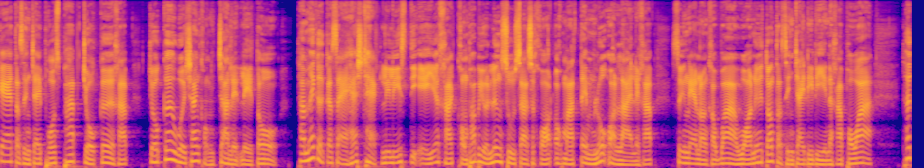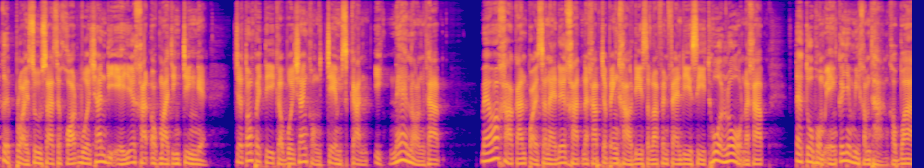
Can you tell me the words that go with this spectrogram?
แกตัดสินใจโพสต์ภาพโจ๊กเกอร์ครับ โจ๊กเกอร์เวอร์ชันของจาเรดเลโตทำให้เกิดกระแส Hashtag Release the Ayer Cut ของภาพยนตร์เรื่อง Suicide Squad ออกมาเต็มโลกออนไลน์เลยครับ ซึ่งแน่นอนครับว่า Warner ต้องตัดสินใจดีๆนะครับ เพราะว่าถ้าเกิดปล่อย Suicide Squad เวอร์ชัน The Ayer Cut ออกมาจริงๆเนี่ยจะต้องไปตีกับเวอร์ชันของเจมส์กันน์อีกแน่นอนครับ แม้ว่าข่าวการปล่อย Snyder Cut นะครับจะเป็นข่าวดีสำหรับแฟนๆ DC ทั่วโลกนะครับแต่ตัวผมเองก็ยังมีคำถามครับว่า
